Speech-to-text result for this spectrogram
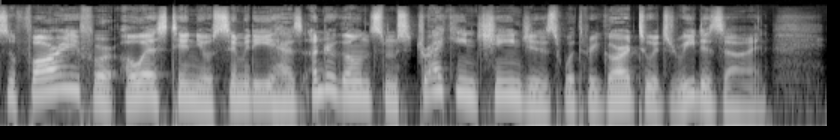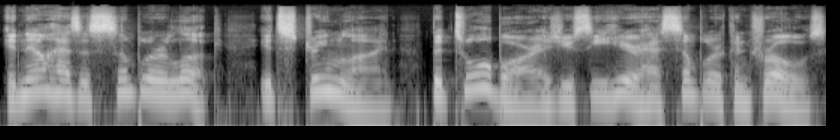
Safari for OS X Yosemite has undergone some striking changes with regard to its redesign. It now has a simpler look, it's streamlined. The toolbar, as you see here, has simpler controls.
